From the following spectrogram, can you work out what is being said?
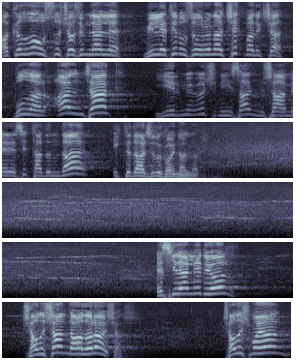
akıllı uslu çözümlerle milletin huzuruna çıkmadıkça bunlar ancak 23 Nisan müsameresi tadında iktidarcılık oynarlar. Eskiler ne diyor? Çalışan dağları aşar. Çalışmayan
